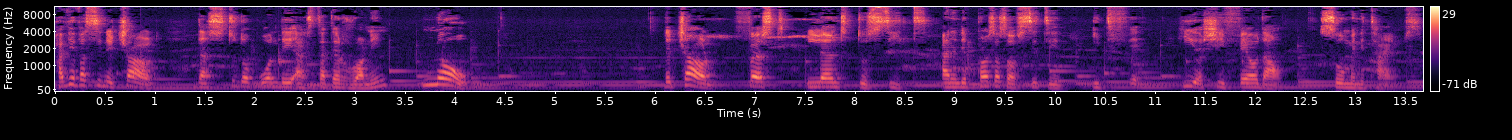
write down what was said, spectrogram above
Have you ever seen a child that stood up one day and started running? No. The child first learned to sit, and in the process of sitting, it he or she fell down so many times.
